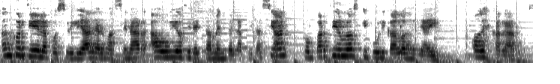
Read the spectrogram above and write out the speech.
Anchor tiene la posibilidad de almacenar audios directamente en la aplicación, compartirlos y publicarlos desde ahí, o descargarlos.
